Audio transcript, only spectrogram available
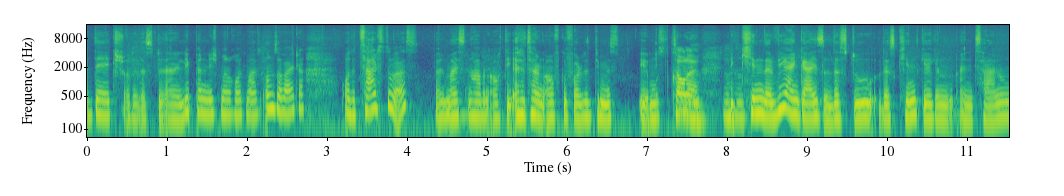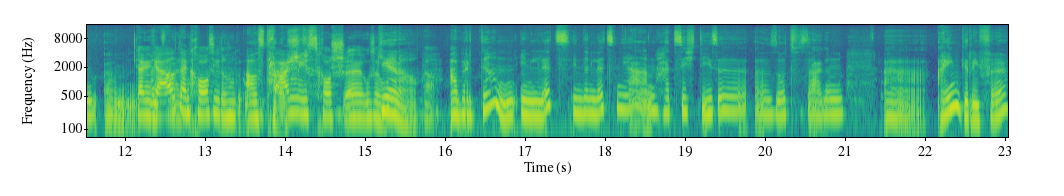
deckst oder dass du deine Lippen nicht mehr rot machst und so weiter. Oder zahlst du was? Weil meisten haben auch die Eltern aufgefordert, die müsst, ihr müsst kommen. Mhm. Die Kinder, wie ein Geisel, dass du das Kind gegen eine Zahlung ähm, Gegen Geld dann quasi austauscht. kannst äh, Genau. Ja. Aber dann, in, letz, in den letzten Jahren, hat sich diese äh, sozusagen äh, Eingriffe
